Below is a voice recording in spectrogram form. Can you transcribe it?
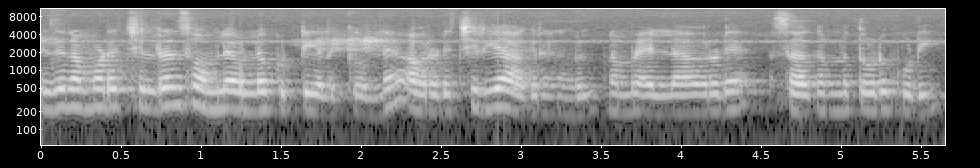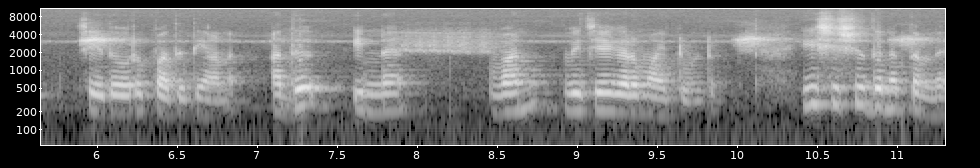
ഇത് നമ്മുടെ ചിൽഡ്രൻസ് ഹോമിലെ ഉള്ള കുട്ടികൾക്കുള്ള അവരുടെ ചെറിയ ആഗ്രഹങ്ങൾ നമ്മൾ എല്ലാവരുടെ സഹകരണത്തോടു കൂടി ചെയ്ത ഒരു പദ്ധതിയാണ്. അത് ഇന്ന് വൻ വിജയകരമായിട്ടുണ്ട്. ഈ ശിശുദിനത്തിന്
